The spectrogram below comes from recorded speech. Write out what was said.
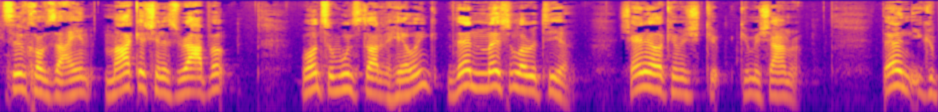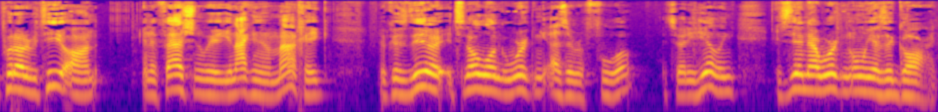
Sivchov Zayin, Makish and his rapper, once the wound started healing, then Meson La Ratiya, Shanel Kimishamra. Then you could put a Ratiya on in a fashion where you're not going to machik, because there it's no longer working as a refuah, it's already healing, it's there now working only as a guard.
